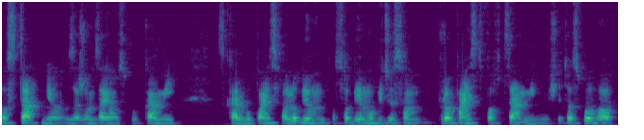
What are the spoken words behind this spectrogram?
ostatnio zarządzają spółkami Skarbu Państwa, lubią o sobie mówić, że są propaństwowcami. Mi się to słowo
